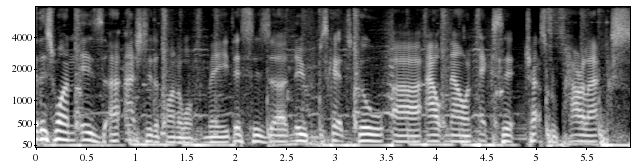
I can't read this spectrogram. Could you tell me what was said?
Yeah, this one is uh, actually the final one for me. This is uh, new from Skeptical, uh, out now on Exit. Tracks called Parallax,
